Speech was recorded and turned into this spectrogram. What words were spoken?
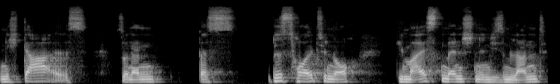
nicht da ist, sondern dass bis heute noch die meisten Menschen in diesem Land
